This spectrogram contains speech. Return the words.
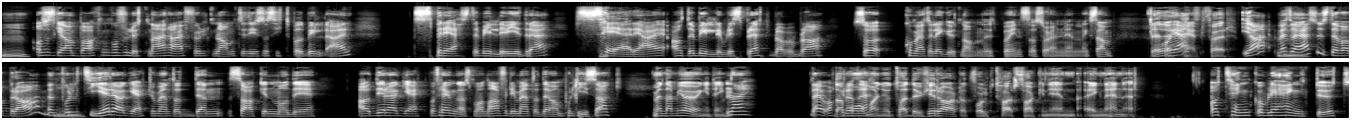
Mm. Og så skrev han bak den konvolutten her har jeg fulgt navn til de som sitter på det bildet her. Spres det bildet videre, ser jeg at det bildet blir spredt, bla, bla, bla, så kommer jeg til å legge ut navnet ditt på Instastoryen min, liksom. Det Og er jeg- helt før. Ja, vet du mm. jeg syns det var bra, men politiet reagerte og mente at den saken må de De reagerte på fremgangsmåten, for de mente at det var en politisak. Men de gjør jo ingenting. Nei, det er jo akkurat må det. man jo ta, det er jo ikke rart at folk tar saken i egne hender. Og tenk å bli hengt ut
